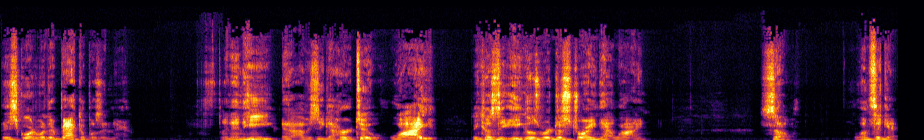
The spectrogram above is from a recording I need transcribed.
They scored when their backup was in there. And then he uh, obviously got hurt too. Why? Because the Eagles were destroying that line. So, once again,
